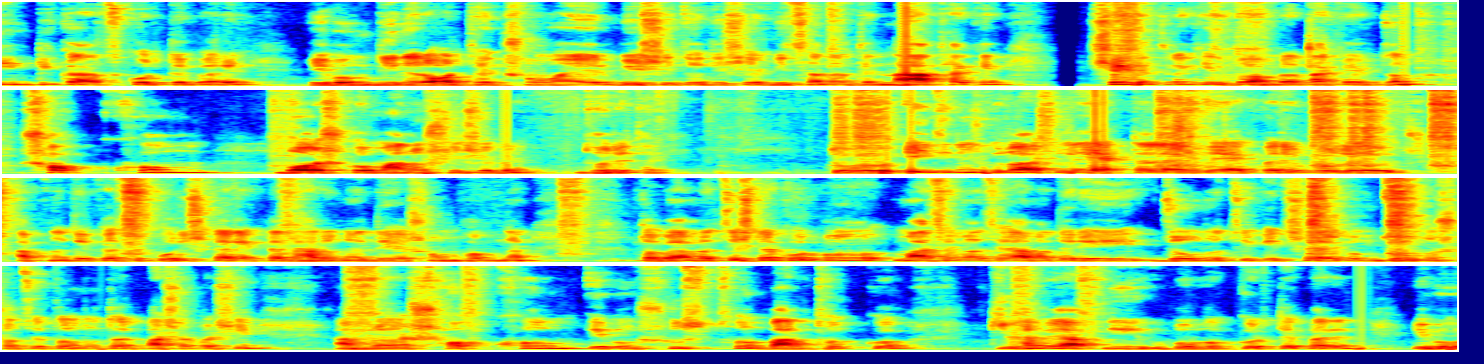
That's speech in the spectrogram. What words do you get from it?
তিনটি কাজ করতে পারে এবং দিনের অর্ধেক সময়ের বেশি যদি সে বিছানাতে না থাকে, সেক্ষেত্রে কিন্তু আমরা তাকে একজন সক্ষম বয়স্ক মানুষ হিসেবে ধরে থাকি। তো এই জিনিসগুলো আসলে একটা লাইভে একবারে বলে আপনাদের কাছে পরিষ্কার একটা ধারণা দেওয়া সম্ভব না। তবে আমরা চেষ্টা করব মাঝে মাঝে আমাদের এই যৌন চিকিৎসা এবং যৌন সচেতনতার পাশাপাশি আমরা সক্ষম এবং সুস্থ বার্ধক্য কীভাবে আপনি উপভোগ করতে পারেন এবং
